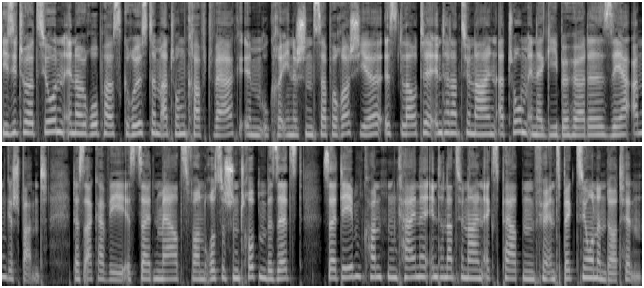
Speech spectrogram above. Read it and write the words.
Die Situation in Europas größtem Atomkraftwerk im ukrainischen Saporoschje ist laut der Internationalen Atomenergiebehörde sehr angespannt. Das AKW ist seit März von russischen Truppen besetzt. Seitdem konnten keine internationalen Experten für Inspektionen dorthin.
